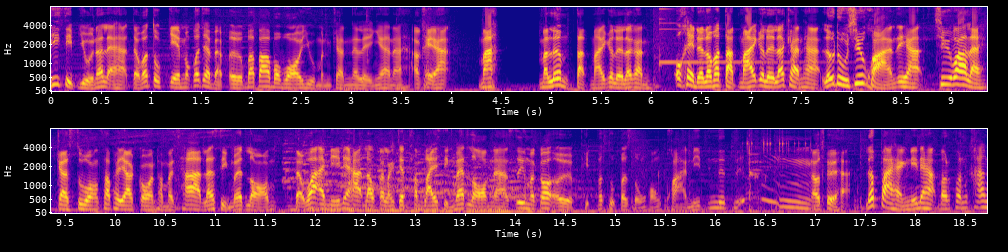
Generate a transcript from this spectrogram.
1.20 อยู่นั่นแหละฮะแต่ว่าตัวเกมมันก็จะแบบเออบ้าๆบอๆอยู่เหมือนกันอะไรอย่างเงี้ยนะโอเคฮะมา มาเริ่มตัดไม้กันเลยแล้วกันโอเคเดี๋ยวเรามาตัดไม้กันเลยแล้วกันฮะแล้วดูชื่อขวานสิฮะชื่อว่าอะไรกระทรวงทรัพยากรธรรมชาติ และสิ่งแวดล้อม แต่ว่าอันนี้เนี่ยฮะเรากำลังจะทำลายสิ่งแวดล้อมนะฮะซึ่งมันก็เออผิดวัตถุประสงค์ของขวานนิดนึงเอาเถอะฮะแล้วป่าแห่งนี้เนี่ยฮะมันค่อนข้าง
